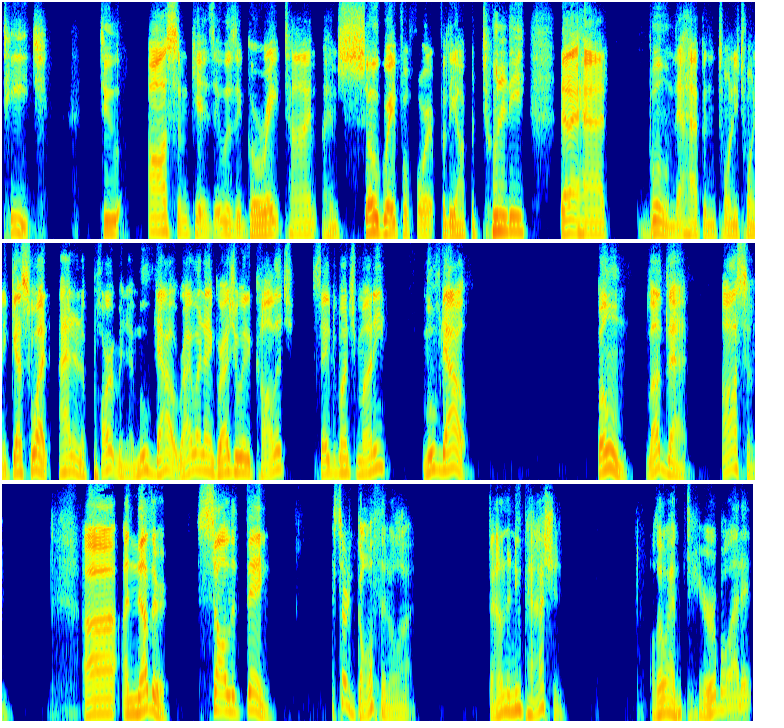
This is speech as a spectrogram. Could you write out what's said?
teach to awesome kids. It was a great time. I am so grateful for it, for the opportunity that I had. Boom, that happened in 2020. Guess what? I had an apartment. I moved out right when I graduated college, saved a bunch of money, moved out. Boom, love that. Awesome. Uh, another solid thing. I started golfing a lot, found a new passion. Although I'm terrible at it,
